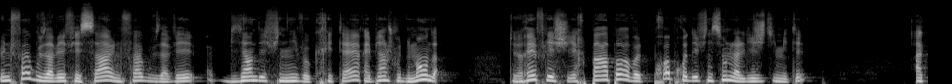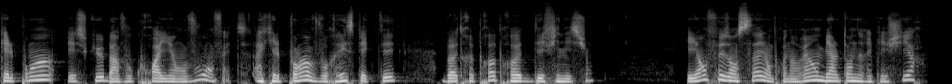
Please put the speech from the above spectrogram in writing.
Une fois que vous avez fait ça, une fois que vous avez bien défini vos critères, eh bien je vous demande de réfléchir par rapport à votre propre définition de la légitimité. À quel point est-ce que ben, vous croyez en vous en fait? À quel point vous respectez votre propre définition? Et en faisant ça et en prenant vraiment bien le temps de réfléchir,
